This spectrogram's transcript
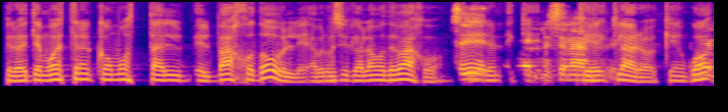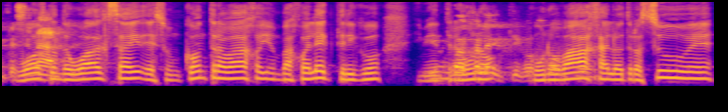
Pero ahí te muestran cómo está el, el bajo doble, a propósito que hablamos de bajo. Sí, que, es que- impresionante. que, claro, que en Walk, Walk on the Wild Side es un contrabajo y un bajo eléctrico, y mientras uno, baja, el otro sube.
